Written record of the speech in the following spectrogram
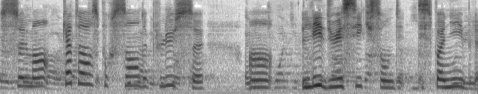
seulement 14 de plus en lits du SI qui sont disponibles,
